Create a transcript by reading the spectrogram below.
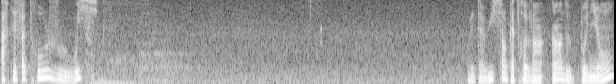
Artefact rouge, oui. Est à 881 de pognon.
